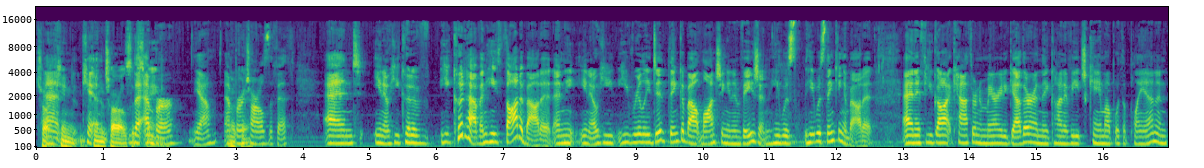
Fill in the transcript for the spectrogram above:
Char- King- Ki- King Charles the Spain. Emperor, yeah, Emperor Okay. Charles V, and you know he could have he could have and he thought about it and he you know he he really did think about launching an invasion. He was he was thinking about it, and if you got Catherine and Mary together and they kind of each came up with a plan and.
